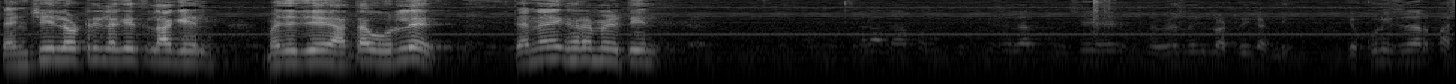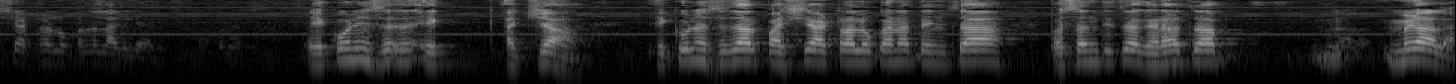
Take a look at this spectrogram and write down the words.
त्यांचीही लॉटरी लगेच लागेल. म्हणजे जे आता उरलेत त्यांनाही घरं मिळतील तर आता आपण एकवीस हजार तीनशे नव्याण्णवची लॉटरी काढली एकोणीस हजार पाचशे अठरा लोकांना लागले आहेत. एकोणीस एक अच्छा. एकोणीस हजार पाचशे अठरा लोकांना त्यांचा पसंतीचा घराचा मिळाला.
